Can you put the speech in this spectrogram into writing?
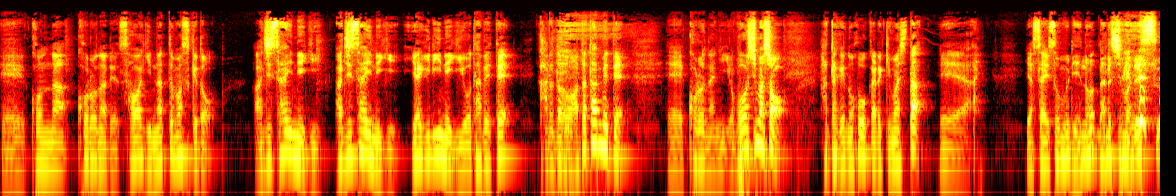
えーこんなコロナで騒ぎになってますけど、アジサイネギ、アジサイネギ、矢切ネギを食べて、体を温めて、えーコロナに予防しましょう。畑の方から来ました、えー野菜ソムリエの成島です。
